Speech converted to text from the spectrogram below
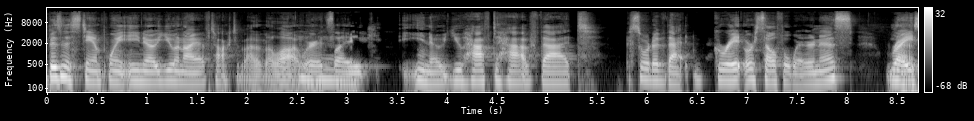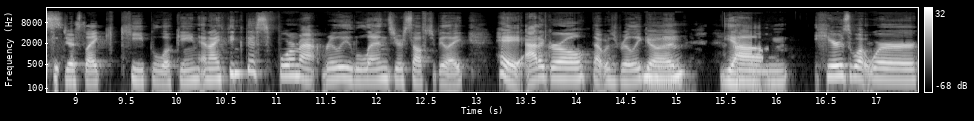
business standpoint, you know, you and I have talked about it a lot where it's Mhm. like, you know, you have to have that sort of that grit or self-awareness, right? To just like keep looking. And I think this format really lends yourself to be like, hey, at a girl, that was really good. yeah um here's what we're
